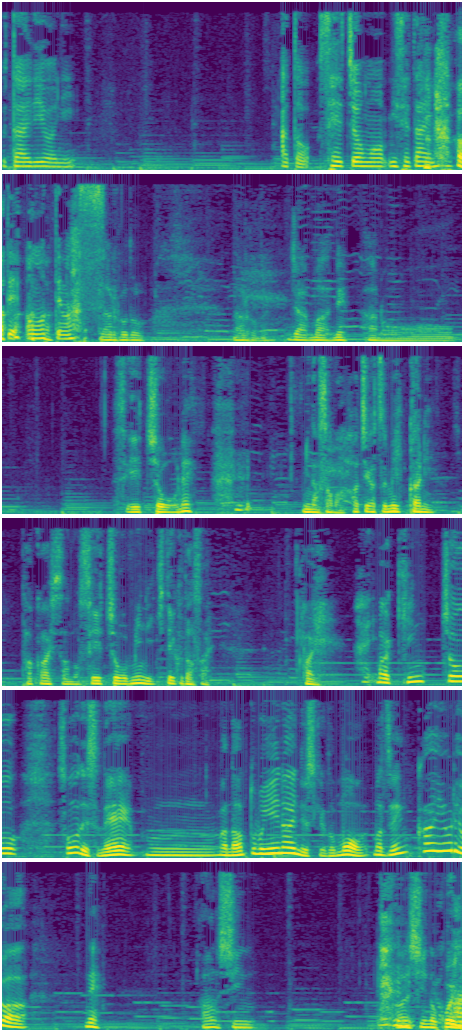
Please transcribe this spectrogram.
歌えるようにあと成長も見せたいなって思ってます。なるほど。なるほど。じゃあまあね、あのー成長をね、皆様8月3日に高橋さんの成長を見に来てください。はい。はい。まあ緊張、そうですね、うーん、まあなんとも言えないんですけども、まあ前回よりはね、安心、安心の声に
